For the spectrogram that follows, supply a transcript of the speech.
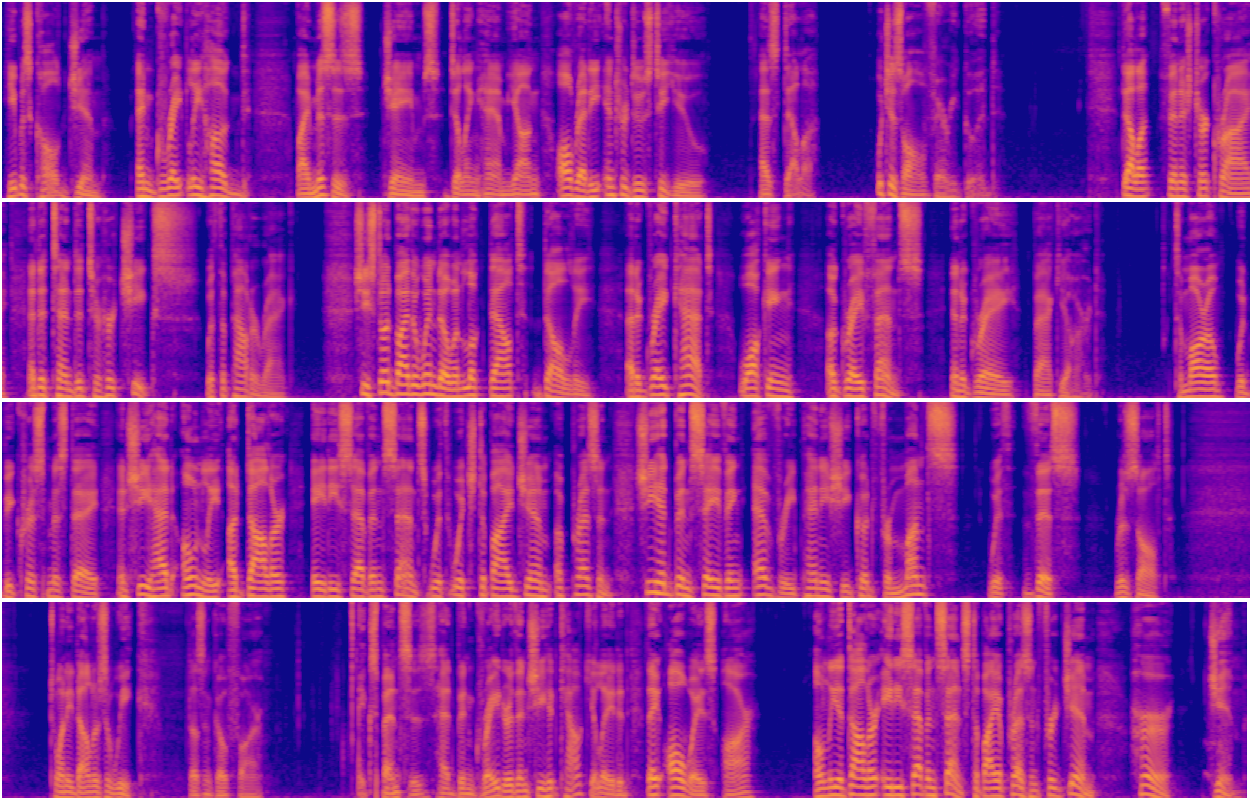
he was called Jim and greatly hugged by Mrs. James Dillingham Young, already introduced to you as Della, which is all very good. Della finished her cry and attended to her cheeks with the powder rag. She stood by the window and looked out dully at a gray cat walking a gray fence in a gray backyard. Tomorrow would be Christmas Day, and she had only a dollar eighty-seven cents with which to buy Jim a present. She had been saving every penny she could for months with this result. Twenty dollars a week doesn't go far. Expenses had been greater than she had calculated. They always are. Only a dollar eighty-seven cents to buy a present for Jim, her Jim.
